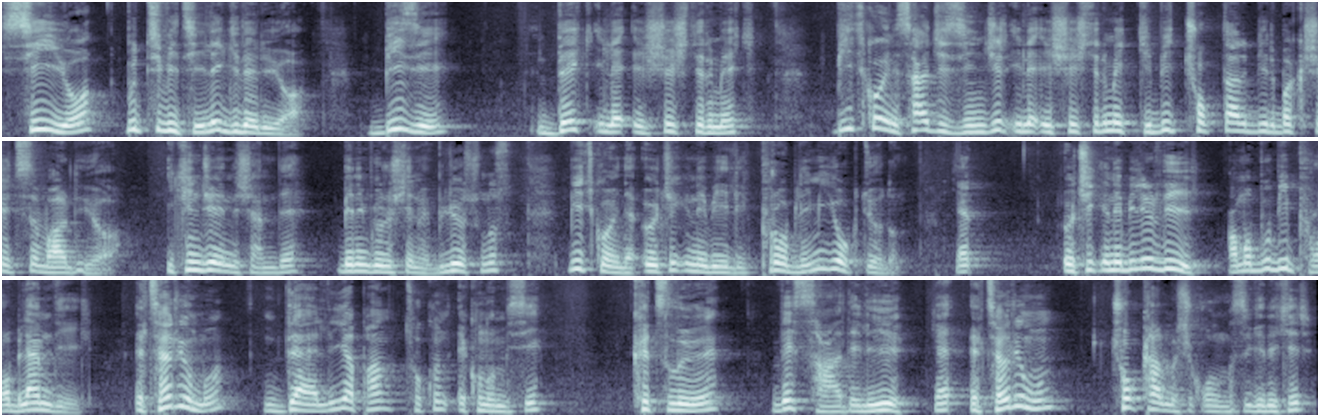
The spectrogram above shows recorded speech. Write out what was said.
CEO bu tweetiyle gideriyor. Bizi deck ile eşleştirmek, Bitcoin'i sadece zincir ile eşleştirmek gibi çok dar bir bakış açısı var diyor. İkinci endişem de benim görüşlerimi biliyorsunuz. Bitcoin'de ölçeklenebilirlik problemi yok diyordum. Yani ölçeklenebilir değil ama bu bir problem değil. Ethereum'u değerli yapan token ekonomisi, kıtlığı ve sadeliği. Yani Ethereum'un çok karmaşık olması gerekir.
